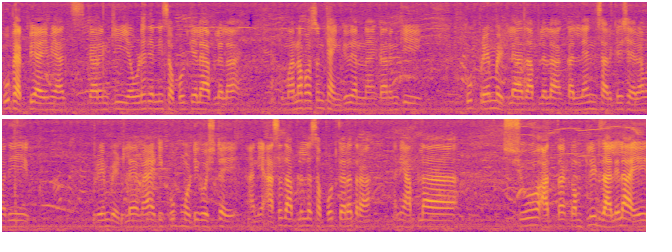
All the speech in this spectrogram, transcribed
खूप हॅप्पी आहे मी आज. कारण की एवढं त्यांनी सपोर्ट केला आपल्याला. की मनापासून थँक्यू त्यांना. कारण की खूप प्रेम भेटलं आज आपल्याला. कल्याणसारख्या शहरामध्ये प्रेम भेटलं आहे माझ्यासाठी खूप मोठी गोष्ट आहे. आणि असंच आपल्याला सपोर्ट करत राहा. आणि आपला शो आता कंप्लीट झालेला आहे.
